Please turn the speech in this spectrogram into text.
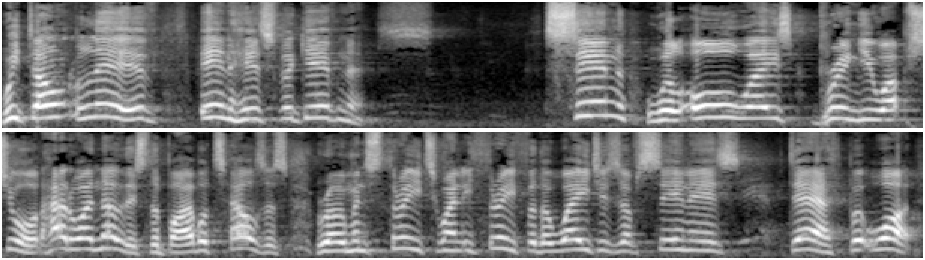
We don't live in His forgiveness. Sin will always bring you up short. How do I know this? The Bible tells us, Romans 3:23, for the wages of sin is death. But what?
